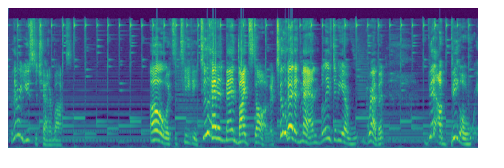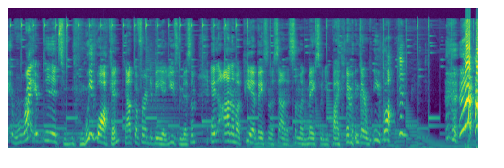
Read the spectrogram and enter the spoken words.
I've never used the chatterbox. Oh, it's a TV. Two-headed man bites dog. A two-headed man, believed to be a rabbit, a old right. It's we walking, now confirmed to be a euphemism, an onomatopoeia based on the sound that someone makes when you bite them in they're we walking.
